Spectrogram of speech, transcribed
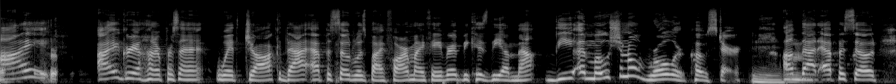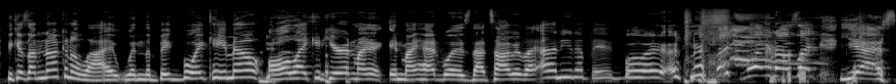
I I agree 100% with Jock. That episode was by far my favorite because the amount the emotional roller coaster of mm-hmm. that episode because I'm not going to lie when the big boy came out all I could hear in my in my head was that song was like I need a big boy I need a big boy and I was like yes.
